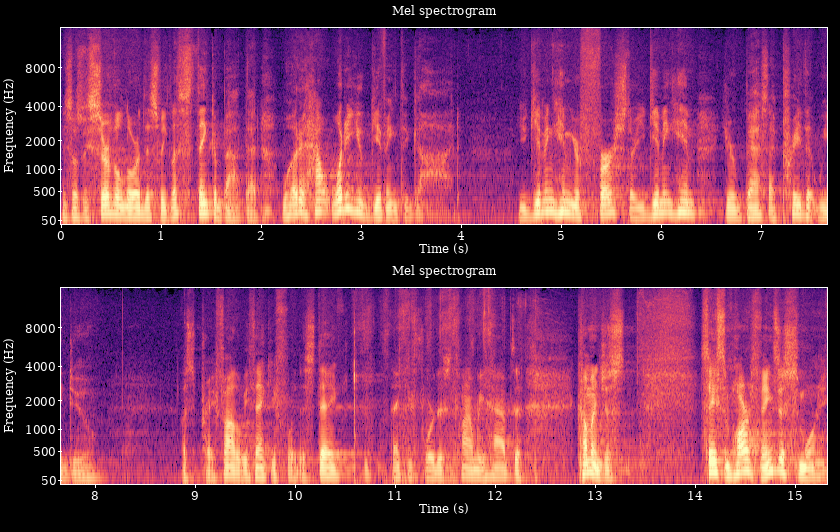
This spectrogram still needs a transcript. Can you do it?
And so as we serve the Lord this week, let's think about that. What, how, what are you giving to God? Are you giving him your first? Are you giving him your best? I pray that we do. Let's pray. Father, we thank you for this day. Thank you for this time we have to come and just say some hard things this morning,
